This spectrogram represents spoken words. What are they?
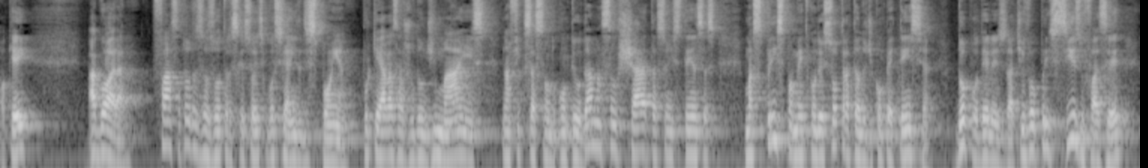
ok? Agora, faça todas as outras questões que você ainda disponha, porque elas ajudam demais na fixação do conteúdo. Ah, mas são chatas, são extensas, mas principalmente quando eu estou tratando de competência do Poder Legislativo, eu preciso fazer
